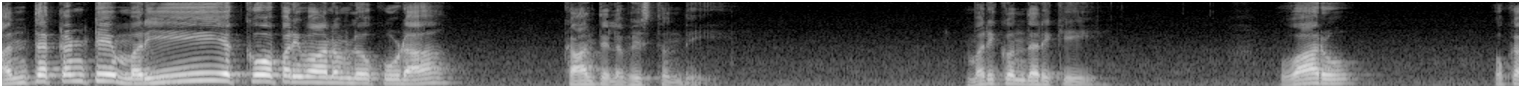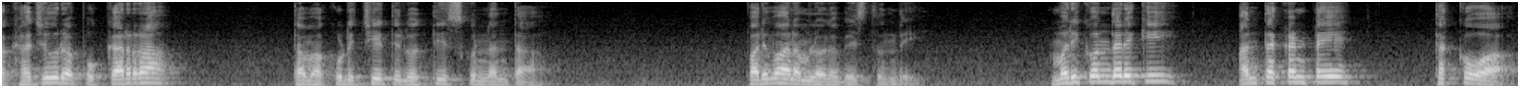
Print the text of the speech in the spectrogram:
అంతకంటే మరీ ఎక్కువ పరిమాణంలో కూడా కాంతి లభిస్తుంది. మరికొందరికి వారు ఒక ఖజూరపు కర్ర తమ కుడి చేతిలో తీసుకున్నంత పరిమాణంలో లభిస్తుంది. మరికొందరికి అంతకంటే తక్కువ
